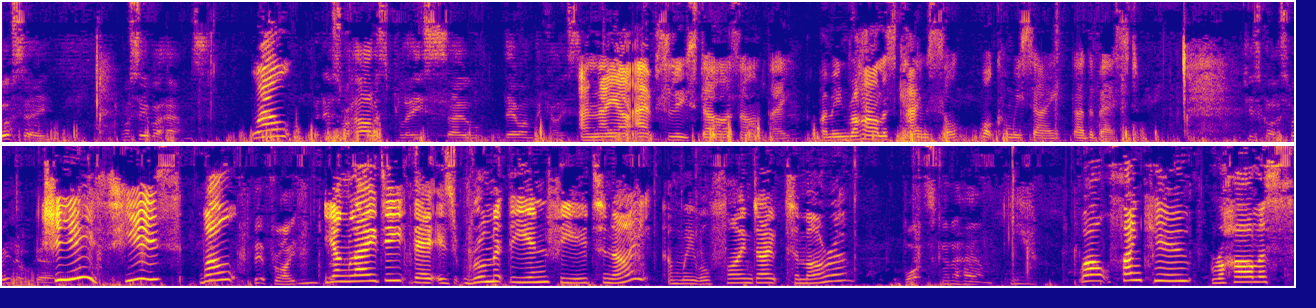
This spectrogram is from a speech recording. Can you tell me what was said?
we'll see. We'll see what happens. well, But it's Rojales police, so they're on the case. and they are absolute stars, aren't they? I mean, Rojales council, what can we say? They're the best. She's got a sweet little girl. She is, she is. Well, a bit frightened. young lady, there is room at the inn for you tonight, and we will find out tomorrow. What's going to happen? Yeah. Well, thank you, Rojales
